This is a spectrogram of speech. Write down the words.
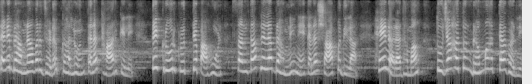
त्याने ब्राह्मणावर झडप घालून त्याला ठार केले. ते क्रूर कृत्य पाहून संतापलेल्या ब्राह्मणीने त्याला शाप दिला. हे नराधमा तुझ्या हातून ब्रह्महत्या घडली.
